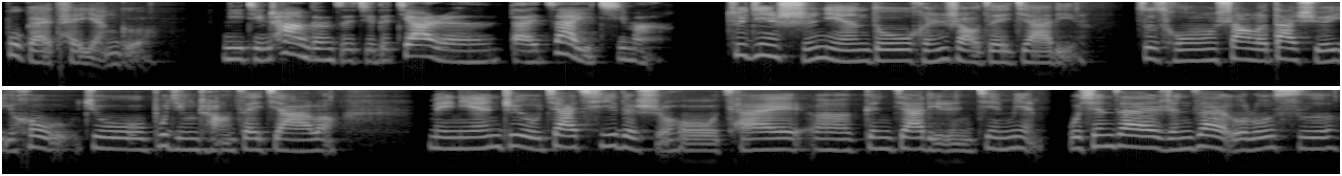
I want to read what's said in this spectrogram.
不该太严格。你经常跟自己的家人待在一起吗？最近十年都很少在家里，自从上了大学以后就不经常在家了，每年只有假期的时候才呃跟家里人见面。我现在人在俄罗斯，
